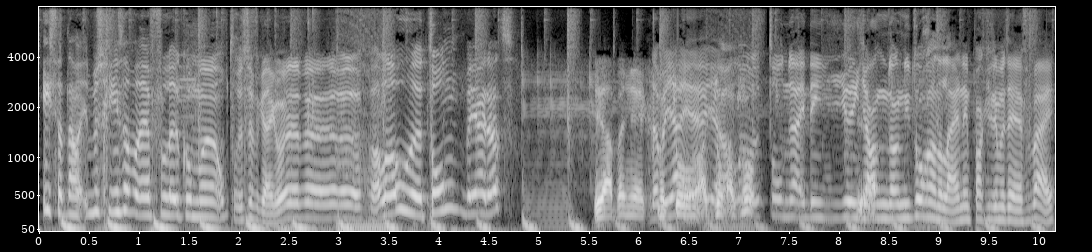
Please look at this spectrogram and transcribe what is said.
Is dat nou, misschien is dat wel even leuk om eh, op te rusten. Even kijken hoor. Even, eh, hallo, eh, Ton, ben jij dat? Ja, ben ik. Dat ben jij, hè? Ja, Ton, ja, ik denk, je, hangt dan nu toch aan de lijn. Ik pak je er meteen even bij.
